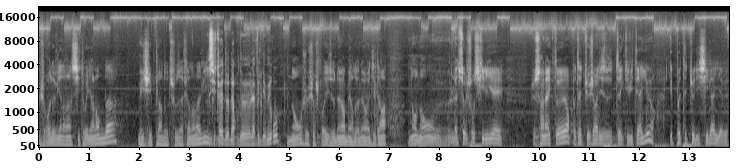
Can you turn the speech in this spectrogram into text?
je redeviendrai un citoyen lambda, mais j'ai plein d'autres choses à faire dans la vie. Citoyen d'honneur de la ville de Bureau. Non, je cherche pas les honneurs, maire d'honneur, etc. Non, non, euh, la seule chose qu'il y ait, je serai un acteur, peut-être que j'aurai des activités ailleurs, et peut-être que d'ici là, il, y avait-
